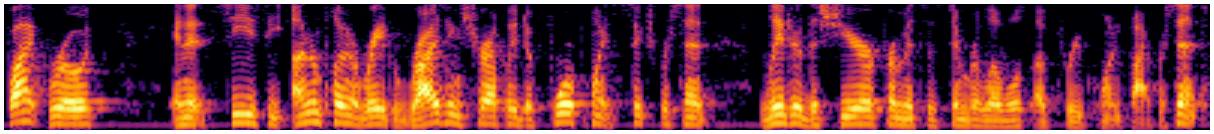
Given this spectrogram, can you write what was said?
flat growth and it sees the unemployment rate rising sharply to 4.6% later this year from its December levels of 3.5%.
